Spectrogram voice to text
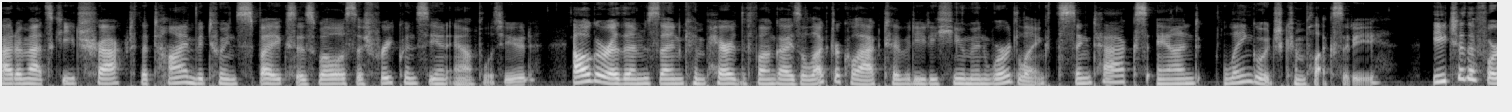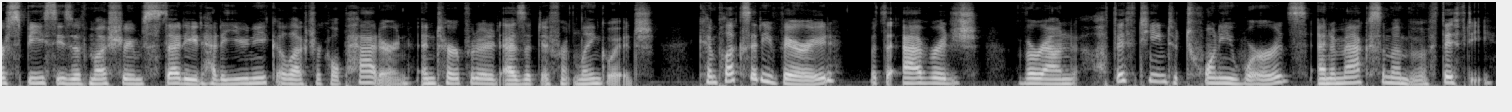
Adamatzky tracked the time between spikes as well as the frequency and amplitude. Algorithms then compared the fungi's electrical activity to human word length, syntax, and language complexity. Each of the four species of mushrooms studied had a unique electrical pattern, interpreted as a different language. Complexity varied, with the average of around 15 to 20 words and a maximum of 50.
